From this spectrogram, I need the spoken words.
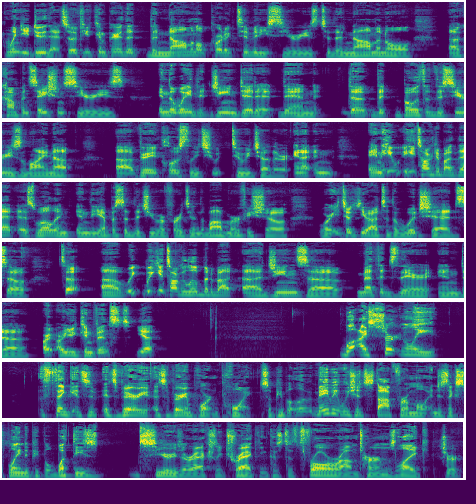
when you do that. So if you compare the, the nominal productivity series to the nominal uh, compensation series in the way that Gene did it, then the, the both of the series line up uh, very closely to, to, each other. And, and and he he talked about that as well in, in the episode that you referred to in the Bob Murphy show, where he took you out to the woodshed. So so uh, we we can talk a little bit about uh, Gene's uh, methods there. And uh, are, are you convinced yet? Well, I certainly think it's it's very it's a very important point. So people maybe we should stop for a moment and just explain to people what these series are actually tracking because to throw around terms like sure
